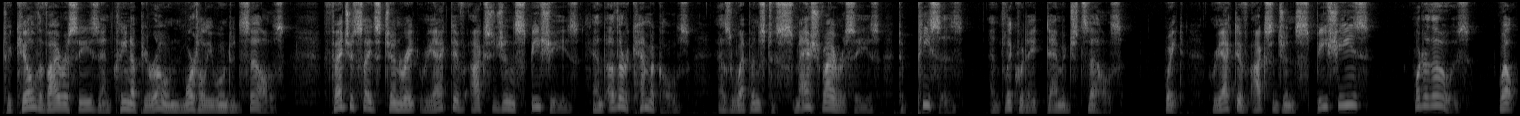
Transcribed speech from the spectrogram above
to kill the viruses and clean up your own mortally wounded cells. Phagocytes generate reactive oxygen species and other chemicals as weapons to smash viruses to pieces and liquidate damaged cells. Wait, reactive oxygen species? What are those? Well,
